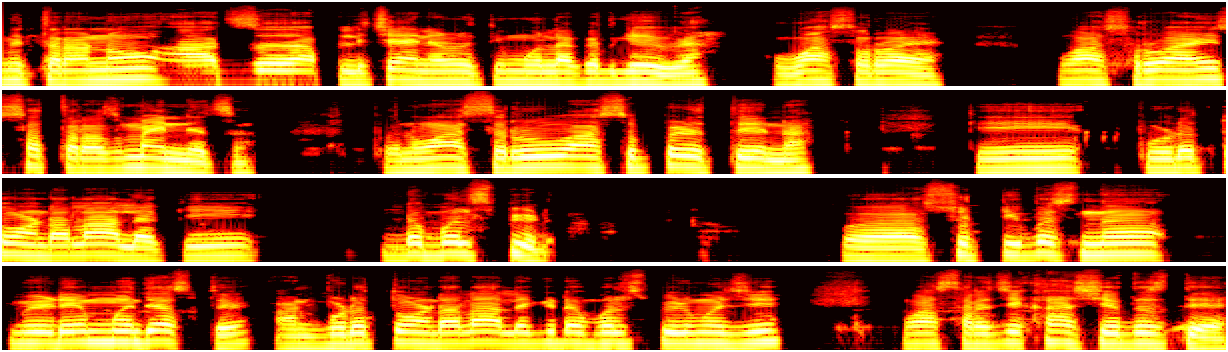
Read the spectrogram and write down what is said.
मित्रांनो आज आपली चॅनलवरती मुलाखत घेऊया. वासरू आहे. वासरू आहे सतराच महिन्याचं. पण वासरू असं पळतंय ना की पुढं तोंडाला आलं की डबल स्पीड सुट्टीपासनं मिडियममध्ये असते आणि पुढं तोंडाला आलं की डबल स्पीड म्हणजे वासराची खासियतच ते. आहे.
